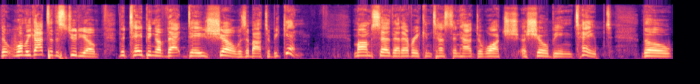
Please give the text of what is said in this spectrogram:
when we got to the studio, the taping of that day's show was about to begin. Mom said that every contestant had to watch a show being taped, though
